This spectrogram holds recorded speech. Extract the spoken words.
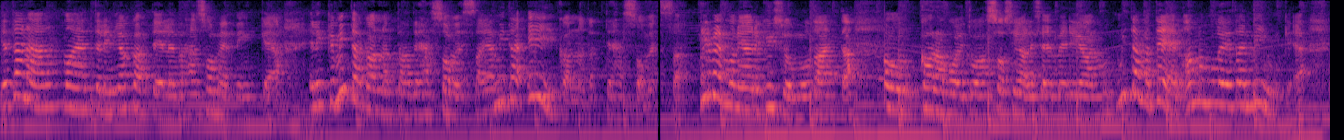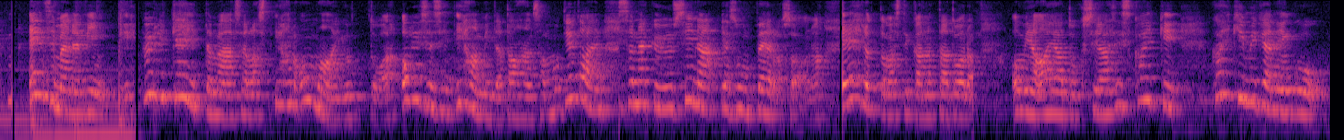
Ja tänään mä ajattelin jakaa teille vähän somevinkkejä. Eli mitä kannattaa tehdä somessa ja mitä ei kannata tehdä somessa. Hirveän moni aina kysyy multa, että haluan kanavoitua sosiaaliseen mediaan, mutta mitä mä teen? Anna mulle jotain vinkkejä. Ensimmäinen vinkki. Pyri kehittämään sellaista ihan omaa juttua. Oli se sitten ihan mitä tahansa, mutta jotain, missä näkyy sinä ja sun persona. Ehdottomasti kannattaa tuoda omia ajatuksia. Siis kaikki, kaikki mikä niinku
